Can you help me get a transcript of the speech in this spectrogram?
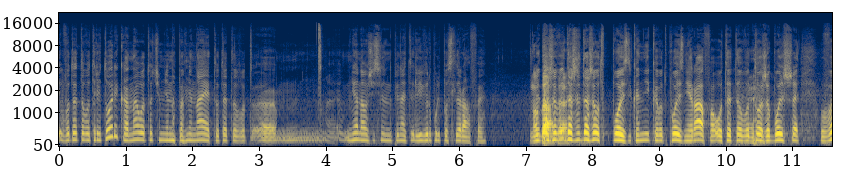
вот эта вот риторика, она вот очень мне напоминает вот это вот, э, мне она очень сильно напоминает Ливерпуль после Рафы. Ну, да, даже, да. даже, даже вот поздний, вот поздний Рафа, вот это вот тоже больше В,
